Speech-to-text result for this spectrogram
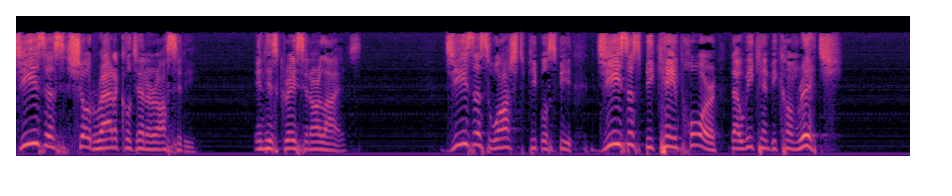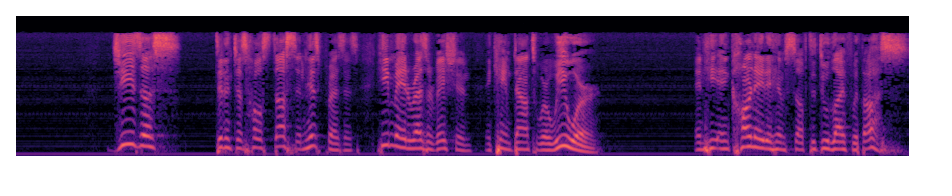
Jesus showed radical generosity in his grace in our lives. Jesus washed people's feet. Jesus became poor that we can become rich. Jesus didn't just host us in his presence, he made a reservation and came down to where we were. And he incarnated himself to do life with us.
